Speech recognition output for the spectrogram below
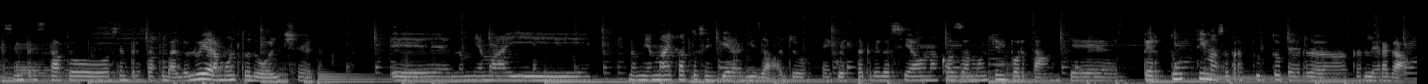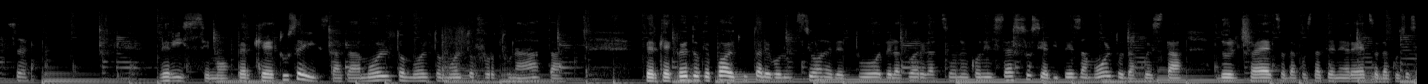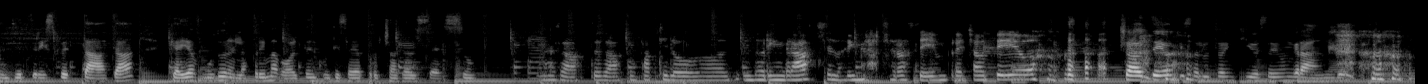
È sempre stato, sempre stato bello. Lui era molto dolce e non mi ha mai mai fatto sentire a disagio e questa credo sia una cosa molto importante per tutti, ma soprattutto per, per le ragazze. Verissimo, perché tu sei stata molto molto molto fortunata perché credo che poi tutta l'evoluzione del tuo, della tua relazione con il sesso sia dipesa molto da questa dolcezza, da questa tenerezza, da questo sentirti rispettata che hai avuto nella prima volta in cui ti sei approcciata al sesso. Esatto, esatto, infatti lo, lo ringrazio e lo ringrazierò sempre. Ciao Teo. Ciao Teo, ti saluto anch'io, sei un grande.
